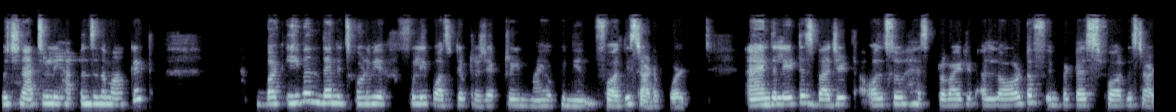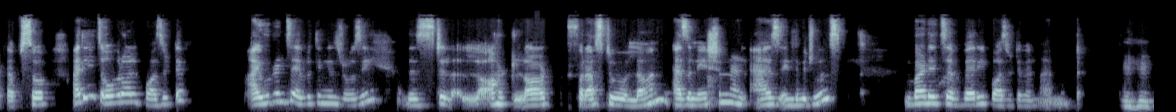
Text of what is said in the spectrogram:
which naturally happens in the market. But even then it's going to be a fully positive trajectory in my opinion for the startup world. And the latest budget also has provided a lot of impetus for the startups so i think it's overall positive. I wouldn't say everything is rosy. There's still a lot lot for us to learn as a nation and as individuals but it's a very positive environment. Mm-hmm.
